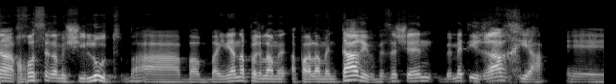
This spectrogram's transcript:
החוסר המשילות ב... ב... בעניין הפרלמנ... הפרלמנטרי ובזה שאין באמת היררכיה אה,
